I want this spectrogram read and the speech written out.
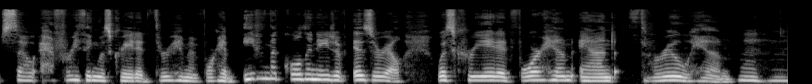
so everything was created through him and for him. Even the golden age of Israel was created for him and through him. Mm-hmm.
